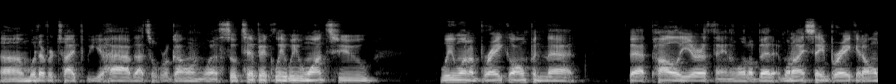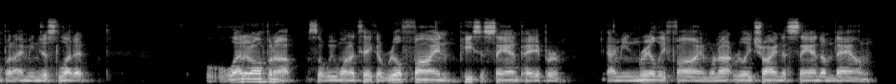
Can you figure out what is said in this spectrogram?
um, whatever type you have. That's what we're going with. So typically, we want to we want to break open that that polyurethane a little bit. And when I say break it open, I mean just let it let it open up. So we want to take a real fine piece of sandpaper. I mean, really fine. We're not really trying to sand them down.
